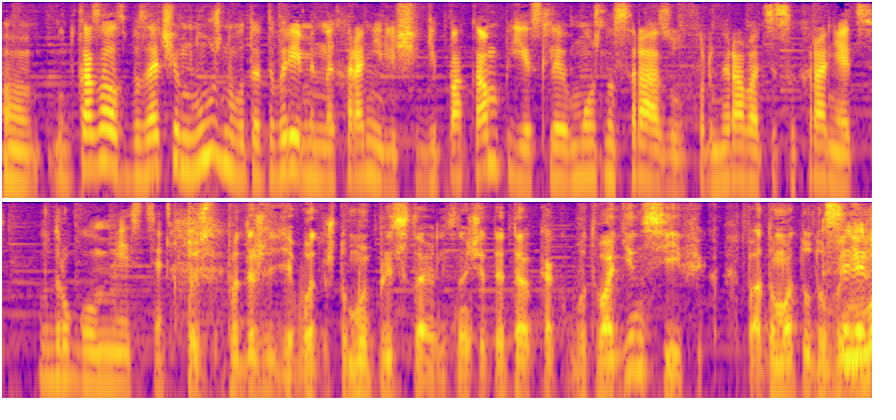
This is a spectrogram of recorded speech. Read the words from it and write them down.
Вот, Казалось бы, зачем нужно вот это временное хранилище гиппокамп, если можно сразу формировать и сохранять в другом месте? То есть, подождите, вот что мы представили. Значит, это как вот в один сейфик, потом оттуда Совершенно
